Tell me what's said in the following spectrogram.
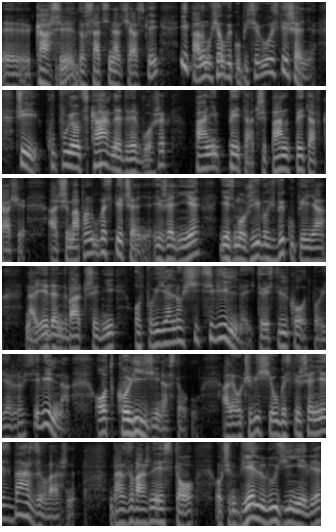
y, kasy, do stacji narciarskiej i pan musiał wykupić sobie ubezpieczenie. Czyli kupując karnet we Włoszech, pani pyta, czy pan pyta w kasie, a czy ma pan ubezpieczenie? Jeżeli nie, jest możliwość wykupienia na jeden, dwa, trzy dni odpowiedzialności cywilnej. To jest tylko odpowiedzialność cywilna od kolizji na stoku. Ale oczywiście ubezpieczenie jest bardzo ważne. Bardzo ważne jest to, o czym wielu ludzi nie wie,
